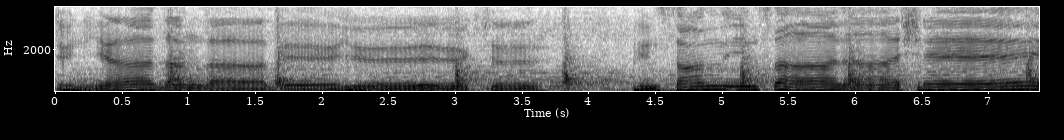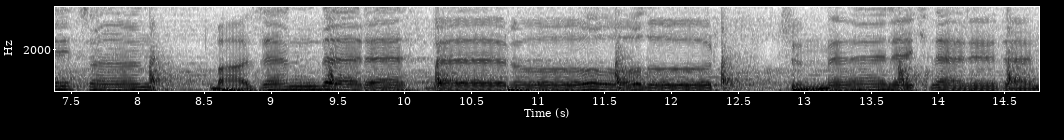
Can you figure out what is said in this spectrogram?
Dünyadan da büyüktür. İnsan insana şeytan Bazen de rehber olur. Tüm meleklerden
